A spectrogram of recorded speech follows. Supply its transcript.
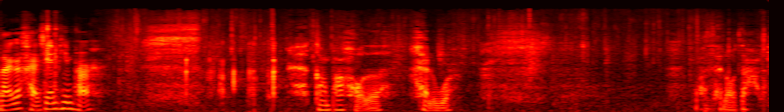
来个海鲜拼盘刚扒好的海螺。哇塞老大了。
